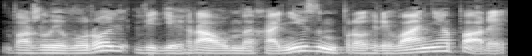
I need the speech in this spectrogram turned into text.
важливу роль відіграв механізм прогрівання пари.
